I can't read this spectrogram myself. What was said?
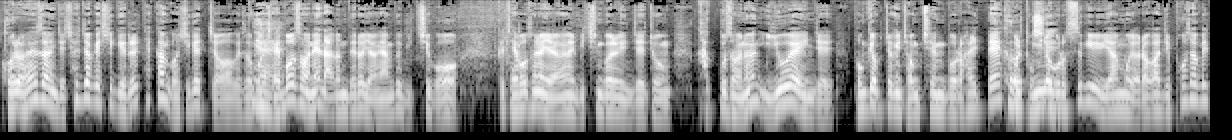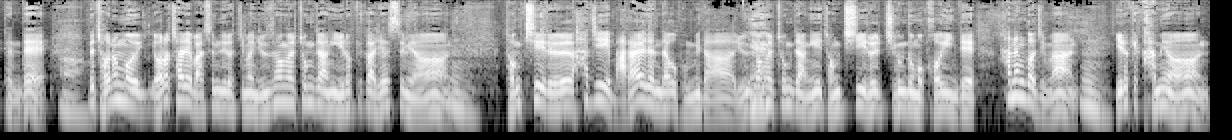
고려해서 이제 최적의 시기를 택한 것이겠죠. 그래서 뭐 예. 재보선에 나름대로 영향도 미치고 그 재보선에 영향을 미친 걸 이제 좀 갖고서는 이후에 이제 본격적인 정치 행보를 할 때 그걸 그렇지. 동력으로 쓰기 위한 뭐 여러 가지 포석일 텐데. 어. 근데 저는 뭐 여러 차례 말씀드렸지만 윤석열 총장이 이렇게까지 했으면 음. 정치를 하지 말아야 된다고 봅니다. 윤석열 예. 총장이 정치를 지금도 뭐 거의 이제 하는 거지만 음. 이렇게 가면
